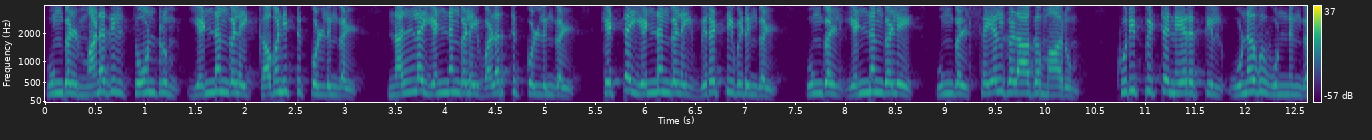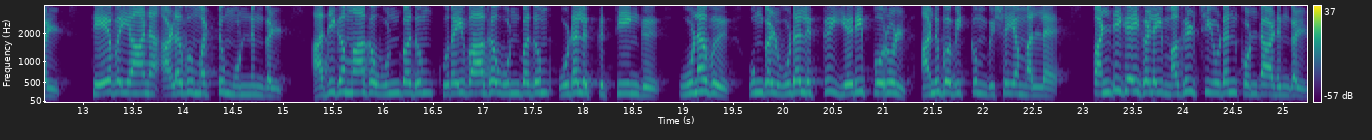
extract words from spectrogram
உங்கள் மனதில் தோன்றும் எண்ணங்களை கவனித்துக் கொள்ளுங்கள். நல்ல எண்ணங்களை வளர்த்துக் கொள்ளுங்கள். கெட்ட எண்ணங்களை விரட்டிவிடுங்கள் உங்கள் எண்ணங்களே உங்கள் செயல்களாக மாறும். குறிப்பிட்ட நேரத்தில் உணவு உண்ணுங்கள். தேவையான அளவு மட்டும் உண்ணுங்கள். அதிகமாக உண்பதும் குறைவாக உண்பதும் உடலுக்கு தீங்கு. உணவு உங்கள் உடலுக்கு எரிபொருள் அனுபவிக்கும் விஷயம் அல்ல. பண்டிகைகளை மகிழ்ச்சியுடன் கொண்டாடுங்கள்.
